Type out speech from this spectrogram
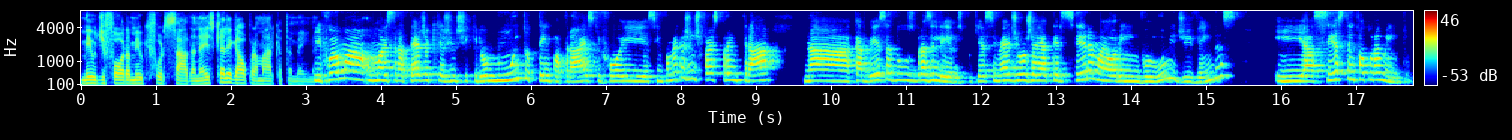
meio de fora, meio que forçada, né? Isso que é legal para a marca também, né? E foi uma, uma estratégia que a gente criou muito tempo atrás, que foi assim, como é que a gente faz para entrar na cabeça dos brasileiros? Porque a CIMED hoje é a terceira maior em volume de vendas e a sexta em faturamento.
